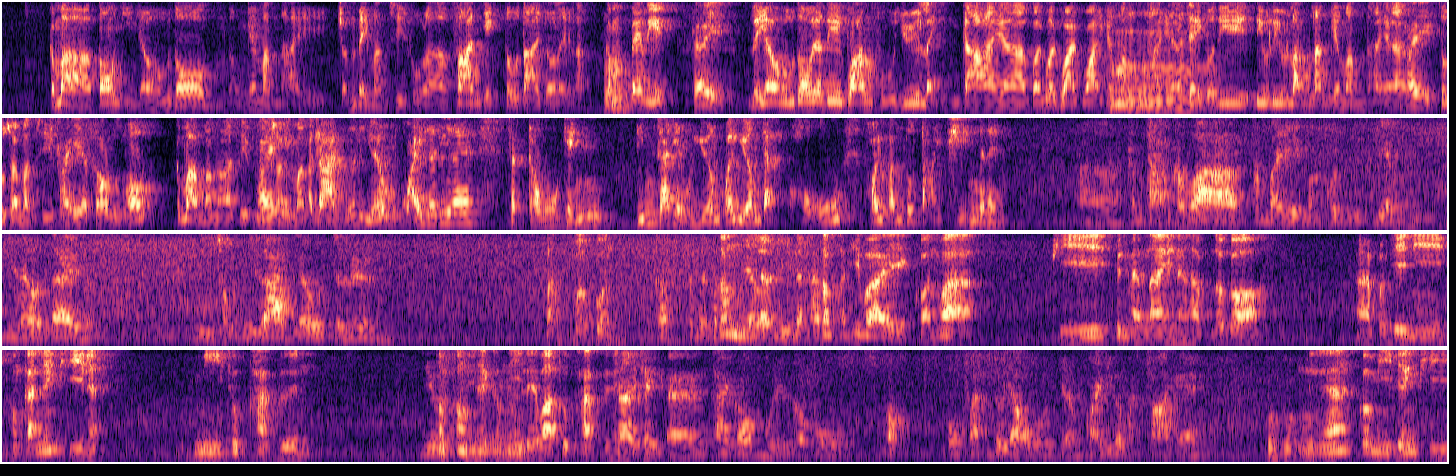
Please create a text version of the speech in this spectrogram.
咁啊，當然有好多唔同嘅問題準備問師傅啦，翻譯都帶咗嚟啦。咁、嗯 Benny，係你有好多一啲關乎於靈界啊、鬼鬼怪怪嘅問題啊，嗯即係嗰啲溜溜楞楞嘅問題啊，係都想問師傅。係啊，當然。好，咁啊問下師傅想係問阿贊，如果你養鬼嗰啲咧，就究竟點解啲人會養鬼養得好，可以揾到大錢嘅咧？ อ่าคำถามเขาว่าทำไมบางคนเลี้ยงผีแล้วได้แบบ มีโชคมีลาบแล้วเจริญบางบางคนครับทำไมมันต้องเลี้ยงแล้วดีนะครับ ต้องอธิบายก่อนว่าผีเป็นแบบไหนนะครับ แล้วก็ประเพณีของการเลี้ยงผีเนี่ย มีทุกภาคพื้นต้องต้องใช้คำนี้เลยว่าทุกภาคพื้นใช่ใช่ไทยกองมือกปูหลอกปูฝันตัวเยาเยิ้มไกวที่กับหมันฟ้าแกเนือก็มีเลี้ยงผี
